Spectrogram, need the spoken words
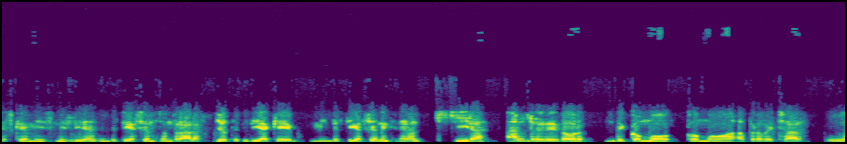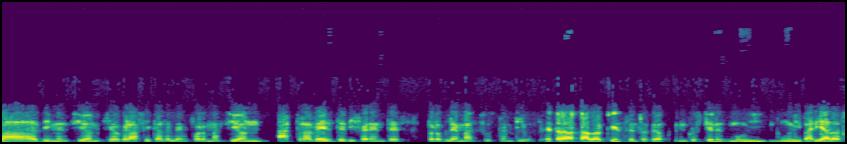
es que mis, mis líneas de investigación son raras. Yo te diría que mi investigación en general gira alrededor de cómo, cómo aprovechar la dimensión geográfica de la información a través de diferentes problemas sustantivos. He trabajado aquí en Centro en cuestiones muy, muy variadas,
